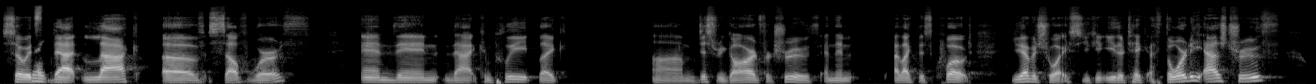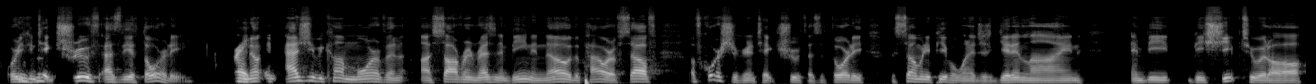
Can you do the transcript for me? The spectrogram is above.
so it's right. that lack of self-worth and then that complete like um, disregard for truth and then i like this quote you have a choice you can either take authority as truth or you mm-hmm. can take truth as the authority right you know and as you become more of an, a sovereign resident being and know the power of self of course you're going to take truth as authority but so many people want to just get in line and be be sheep to it all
